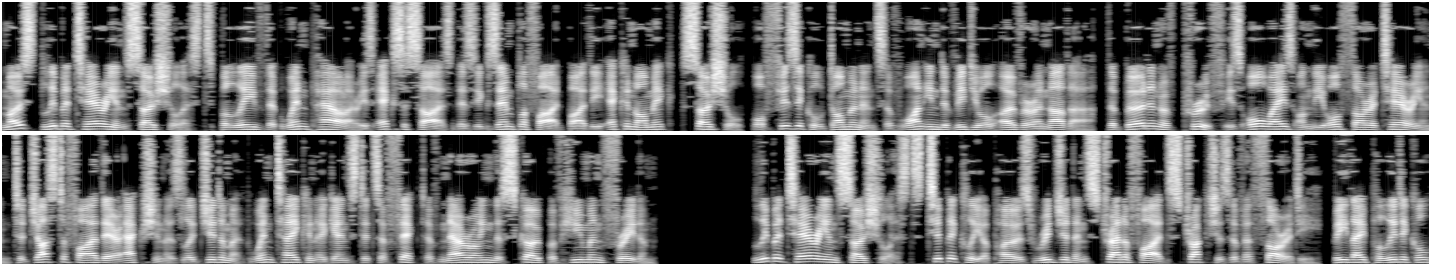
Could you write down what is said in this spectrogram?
Most libertarian socialists believe that when power is exercised as exemplified by the economic, social, or physical dominance of one individual over another, the burden of proof is always on the authoritarian to justify their action as legitimate when taken against its effect of narrowing the scope of human freedom. Libertarian socialists typically oppose rigid and stratified structures of authority, be they political,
